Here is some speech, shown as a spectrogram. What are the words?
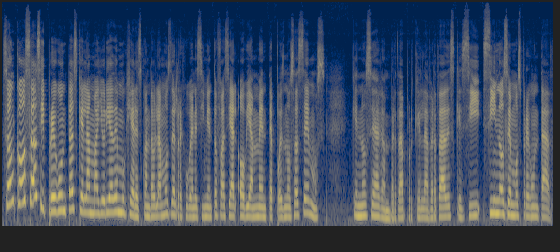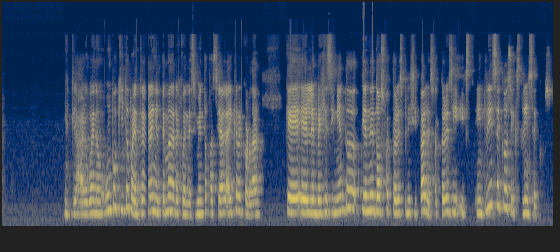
Son cosas y preguntas que la mayoría de mujeres cuando hablamos del rejuvenecimiento facial obviamente pues nos hacemos que no se hagan, ¿verdad? Porque la verdad es que sí, sí nos hemos preguntado. Claro, bueno, un poquito para entrar en el tema de rejuvenecimiento facial, hay que recordar que el envejecimiento tiene dos factores principales, factores intrínsecos y extrínsecos.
